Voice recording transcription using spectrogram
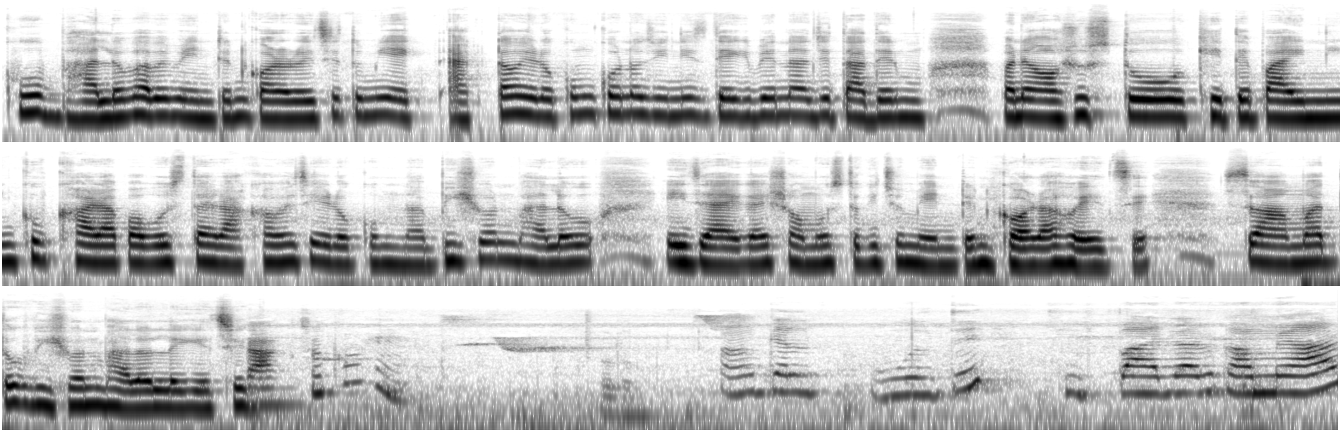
খুব ভালোভাবে মেনটেন করা রয়েছে। তুমি এক- একটাও এরকম কোনো জিনিস দেখবে না যে তাদের মানে অসুস্থ খেতে পায়নি খুব খারাপ অবস্থায় রাখা হয়েছে এরকম না। ভীষণ ভালো এই জায়গায় সমস্ত কিছু মেনটেন করা হয়েছে। সো আমার তো ভীষণ ভালো লেগেছে। ডাকছো তুমি? স্পাইডার কামিয়ার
